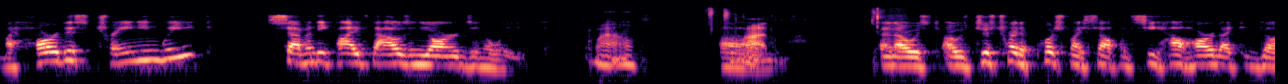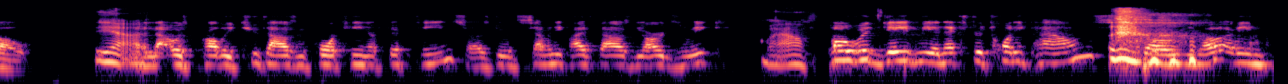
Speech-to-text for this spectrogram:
my hardest training week, 75,000 yards in a week. Wow. That's um, a lot. And I was I was just trying to push myself and see how hard I could go. Yeah. And that was probably 2014 or 15. So I was doing 75,000 yards a week. Wow. COVID gave me an extra 20 pounds. So, you know, I mean,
